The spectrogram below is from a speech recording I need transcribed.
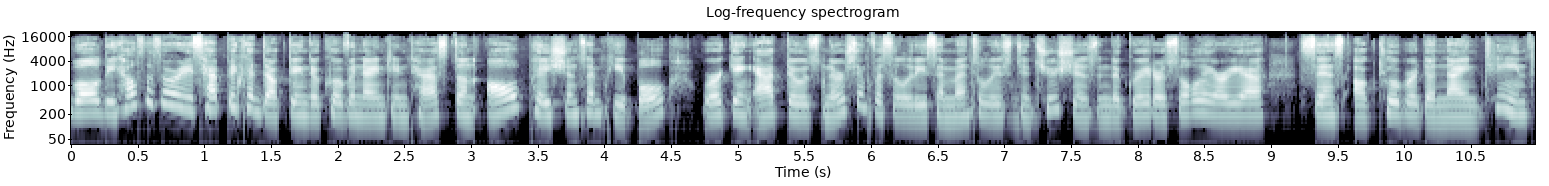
Well, the health authorities have been conducting the COVID 19 test on all patients and people working at those nursing facilities and mental institutions in the greater Seoul area since October the 19th.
